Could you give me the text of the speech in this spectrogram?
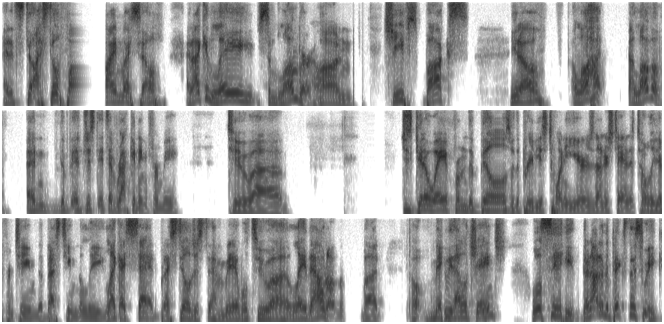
and it's still I still find myself, and I can lay some lumber on Chiefs, Bucks, you know, a lot. I love them, and the, it just it's a reckoning for me to uh, just get away from the Bills of the previous twenty years and understand a totally different team, the best team in the league. Like I said, but I still just haven't been able to uh, lay down on them. But oh, maybe that'll change. We'll see. They're not in the picks this week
